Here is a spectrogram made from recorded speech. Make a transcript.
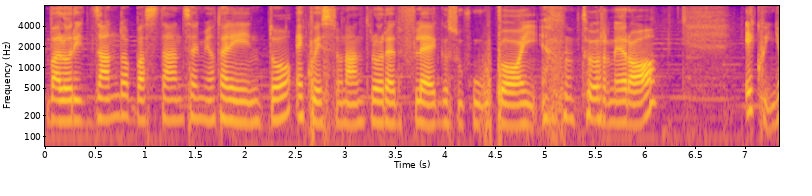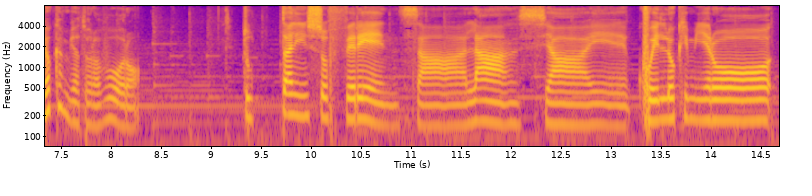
valorizzando abbastanza il mio talento e questo è un altro red flag su cui poi tornerò e quindi ho cambiato lavoro. Tutta l'insofferenza, l'ansia e quello che mi ero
